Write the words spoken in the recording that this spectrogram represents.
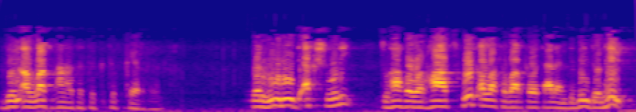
then Allah subhanahu wa ta'ala took care of him. Where we need actually to have our hearts with Allah wa ta'ala and depend on Him,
